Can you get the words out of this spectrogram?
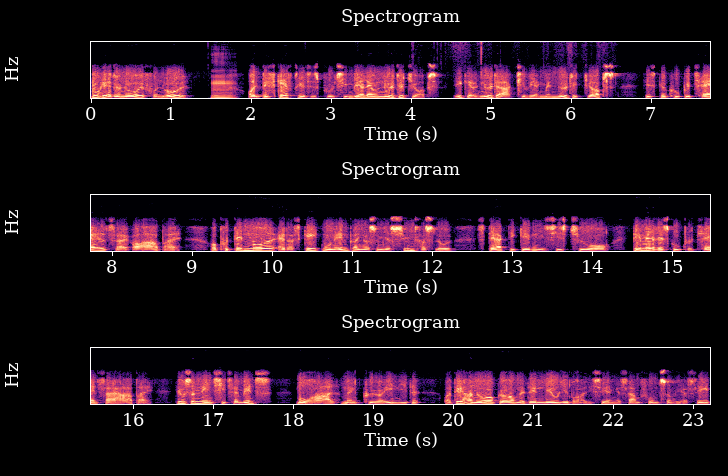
Nu hedder det noget for noget. Mm. Og i beskæftigelsespolitikken, vi har lavet nyttejobs. Ikke nytteaktivering, men nyttejobs. Det skal kunne betale sig at arbejde. Og på den måde er der sket nogle ændringer, som jeg synes har slået stærkt igennem i de sidste 20 år. Det med, at det skulle betale sig at arbejde, det er jo sådan en incitamentsmoral, man kører ind i det. Og det har noget at gøre med den neoliberalisering af samfundet, som vi har set,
